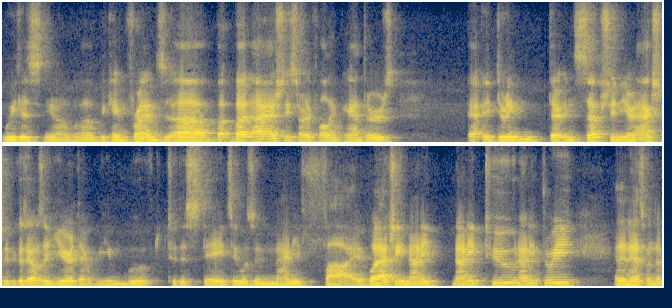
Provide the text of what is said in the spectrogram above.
we just you know uh, became friends. But but I actually started following Panthers Uh, uh, during their inception year actually because that was a year that we moved to the states. It was in 95 well actually 90, 92 93 and then that's when the,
